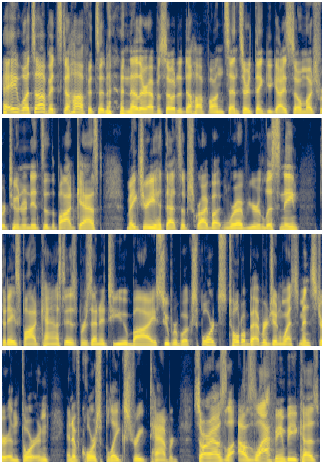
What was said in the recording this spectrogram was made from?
Hey, what's up? It's DeHuff. It's an, another episode of DeHuff Uncensored. Thank you guys so much for tuning into the podcast. Make sure you hit that subscribe button wherever you're listening. Today's podcast is presented to you by Superbook Sports, Total Beverage in Westminster and Thornton, and of course Blake Street Tavern. Sorry, I was I was laughing because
